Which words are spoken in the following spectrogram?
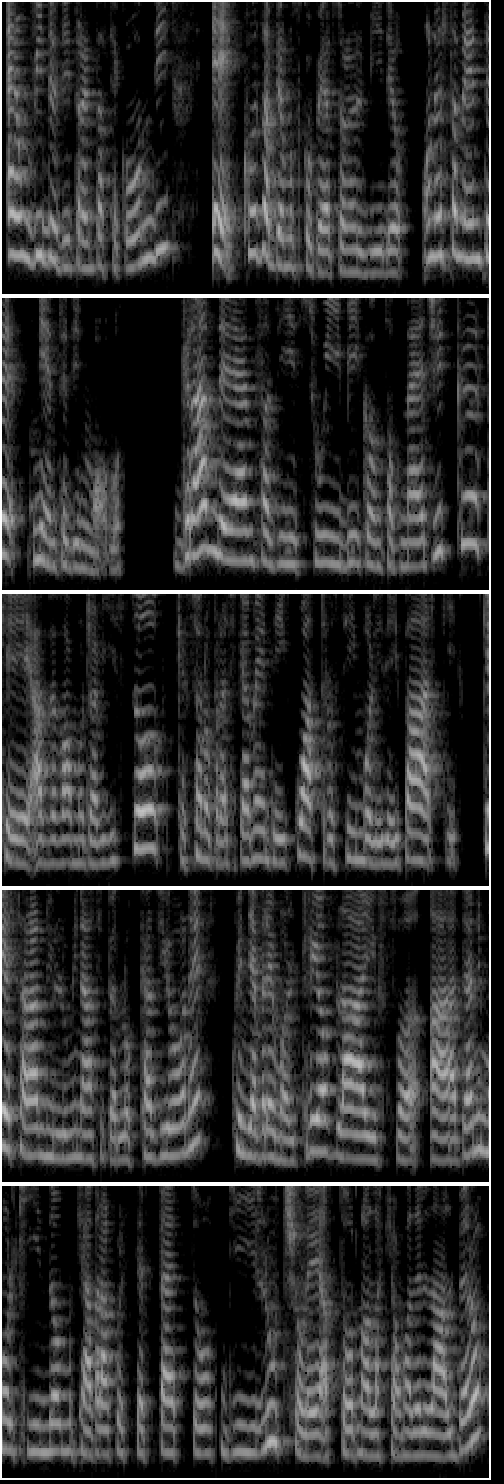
È un video di 30 secondi e cosa abbiamo scoperto nel video? Onestamente niente di nuovo. Grande enfasi sui Beacons of Magic che avevamo già visto, che sono praticamente i quattro simboli dei parchi che saranno illuminati per l'occasione. Quindi avremo il Tree of Life ad Animal Kingdom che avrà questo effetto di lucciole attorno alla chioma dell'albero.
